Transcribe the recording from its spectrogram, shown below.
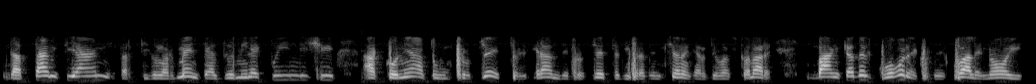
da tanti anni, particolarmente al 2015, ha coniato un progetto, il grande progetto di prevenzione cardiovascolare Banca del Cuore, con il quale noi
